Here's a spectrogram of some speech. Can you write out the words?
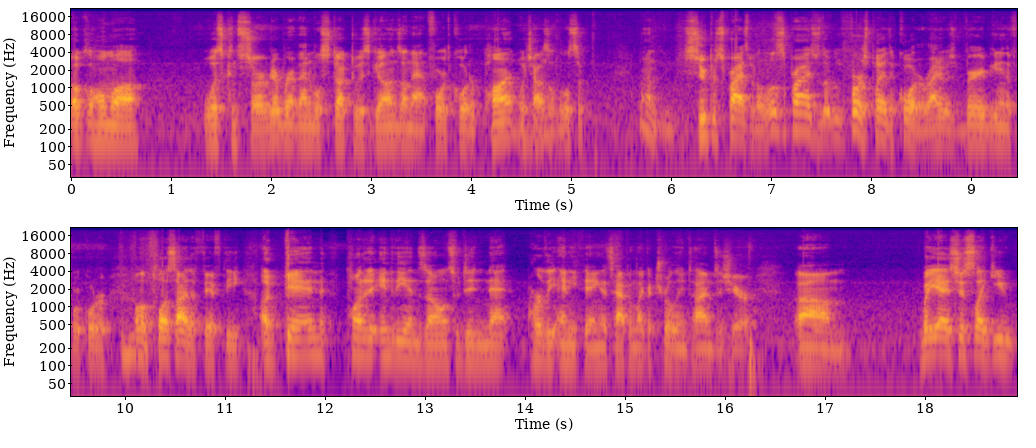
Oklahoma was conservative. Brent Venables stuck to his guns on that fourth quarter punt, which I was a little surprised not super surprised, but a little surprised the first play of the quarter, right? It was very beginning of the fourth quarter. On the plus side of the 50, again, punted it into the end zone, so didn't net hardly anything. That's happened like a trillion times this year. Um, but yeah, it's just like you,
